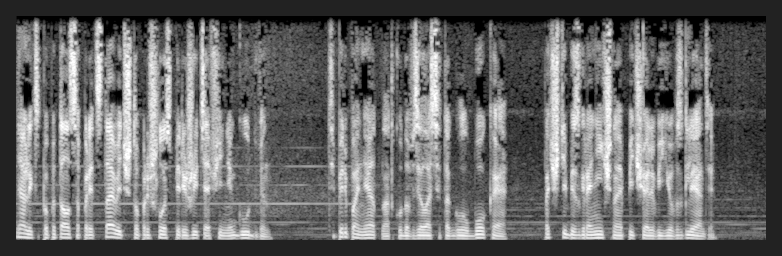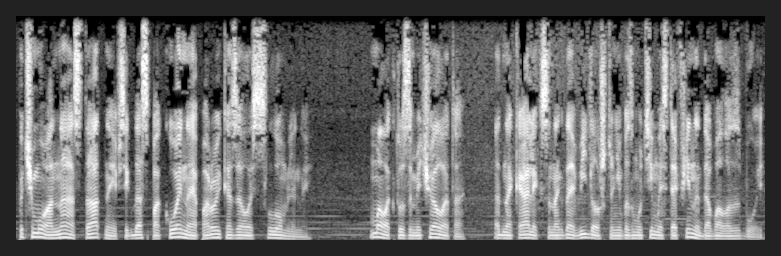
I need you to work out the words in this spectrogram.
Алекс попытался представить, что пришлось пережить Афине Гудвин. Теперь понятно, откуда взялась эта глубокая, почти безграничная печаль в ее взгляде. Почему она, статная всегда спокойная, а порой казалась сломленной. Мало кто замечал это, однако Алекс иногда видел, что невозмутимость Афины давала сбой.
